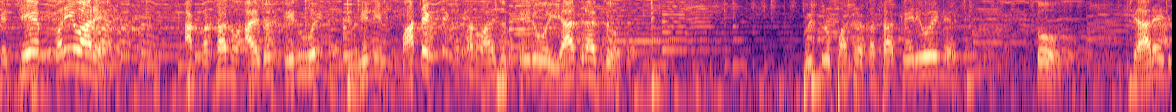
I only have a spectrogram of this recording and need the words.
કે જે પરિવારે આ કથાનું આયોજન કર્યું હોય ને, જેની માટે કથાનું આયોજન કર્યું હોય, યાદ રાખજો. પિતૃ પાછળ કથા કરી હોય ને, તો જ્યારે જ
